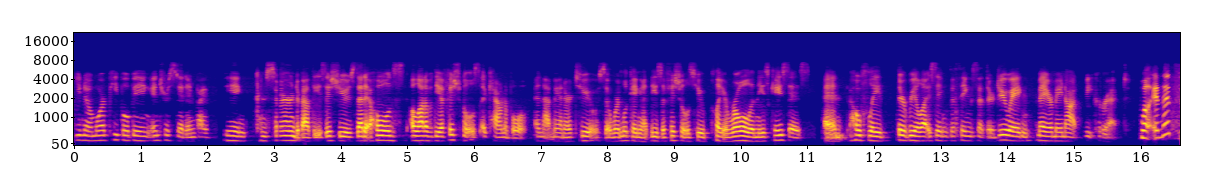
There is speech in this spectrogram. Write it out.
you know, more people being interested and by being concerned about these issues, that it holds a lot of the officials accountable in that manner too. So we're looking at these officials who play a role in these cases and hopefully they're realizing the things that they're doing may or may not be correct. Well, and that's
